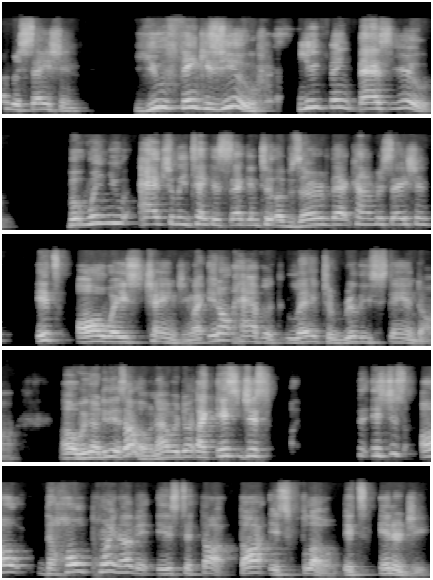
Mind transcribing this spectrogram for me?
conversation you think is you. You think that's you. But when you actually take a second to observe that conversation, it's always changing. Like it don't have a leg to really stand on. Oh, we're gonna do this. Oh, now we're doing like it's just it's just all the whole point of it is to thought. Thought is flow, it's energy.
